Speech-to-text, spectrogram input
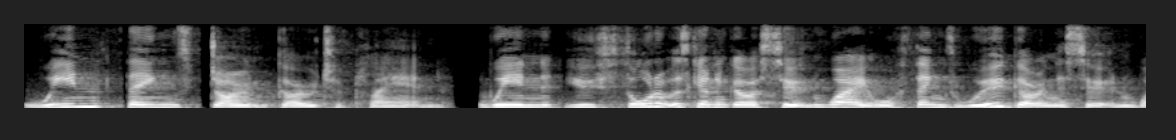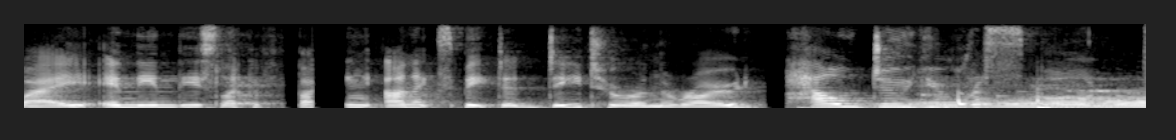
When things don't go to plan, when you thought it was going to go a certain way or things were going a certain way, and then there's like a fucking unexpected detour in the road, how do you respond?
